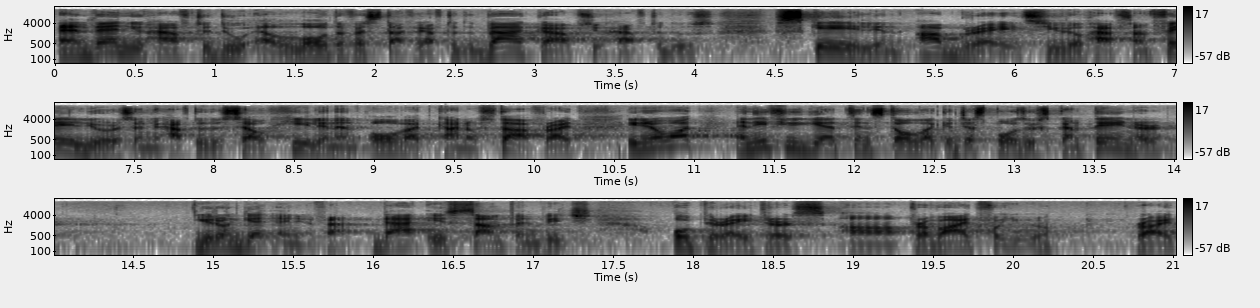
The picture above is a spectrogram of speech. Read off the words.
And then you have to do a lot of stuff. You have to do backups, you have to do scaling, upgrades, you will have some failures, and you have to do self-healing and all that kind of stuff, right? And you know what? And if you get installed like a just Postgres container, you don't get any of that. That is something which operators uh, provide for you, right?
